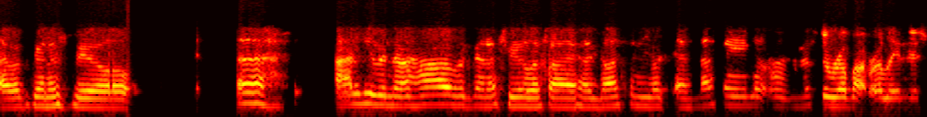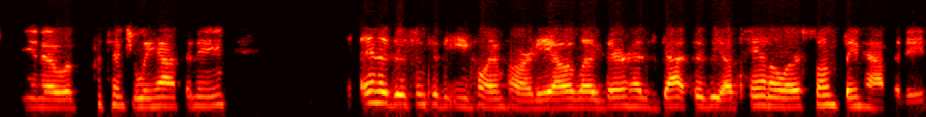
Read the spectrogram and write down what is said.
I was going to feel, uh, I didn't even know how I was going to feel if I had gone to New York and nothing or Mr. Robot related, you know, was potentially happening in addition to the equine party, I was like, there has got to be a panel or something happening.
